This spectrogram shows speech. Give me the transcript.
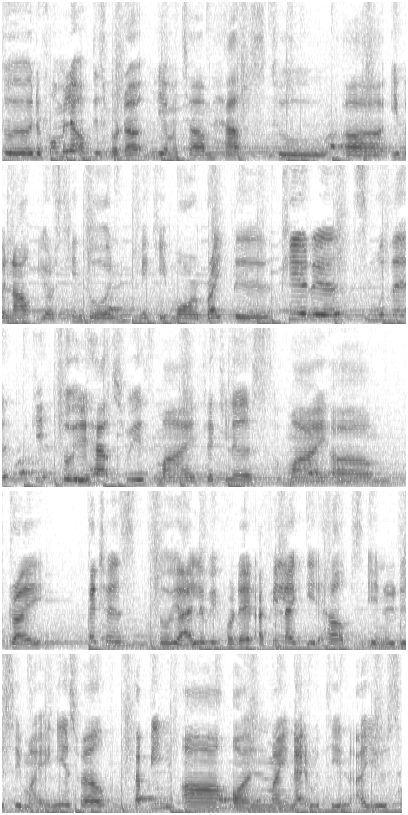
So the formula of this product dia macam helps to uh, even out your skin tone, make it more brighter, clearer, smoother. Okay, so it helps with my flakiness, my um, dry patches. So yeah, I love it for that. I feel like it helps in reducing my acne as well. Tapi uh, on my night routine, I use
